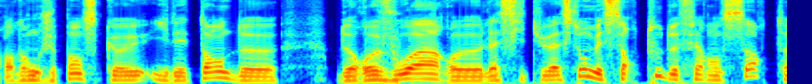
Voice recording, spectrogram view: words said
Alors donc je pense qu'il est temps de, revoir euh, la situation, mais surtout de faire en sorte,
